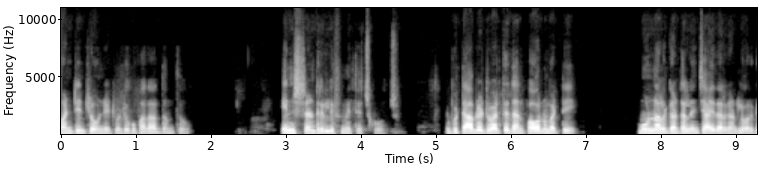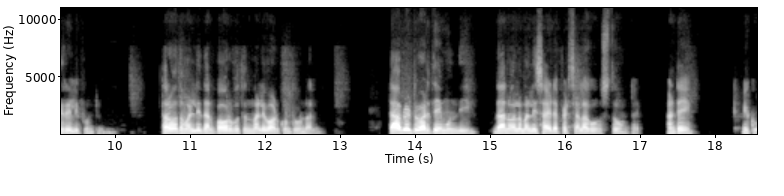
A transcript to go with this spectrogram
వంటింట్లో ఉండేటువంటి ఒక పదార్థంతో ఇన్‌స్టంట్ రిలీఫ్ మీరు తెచ్చుకోవచ్చు. ఇప్పుడు టాబ్లెట్ పడితే దాని పవర్‌ని బట్టి 3, 4 గంటల నుంచి 5, 6 గంటల వరకు రిలీఫ్ ఉంటుంది. తర్వాత మళ్ళీ దాని పవర్ పోతుంది. మళ్ళీ వాడుకుంటూ ఉండాలి. ట్యాబ్లెట్ వాడితే ఏముంది? దానివల్ల మళ్ళీ సైడ్ ఎఫెక్ట్స్ ఎలాగో వస్తూ ఉంటాయి. అంటే మీకు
